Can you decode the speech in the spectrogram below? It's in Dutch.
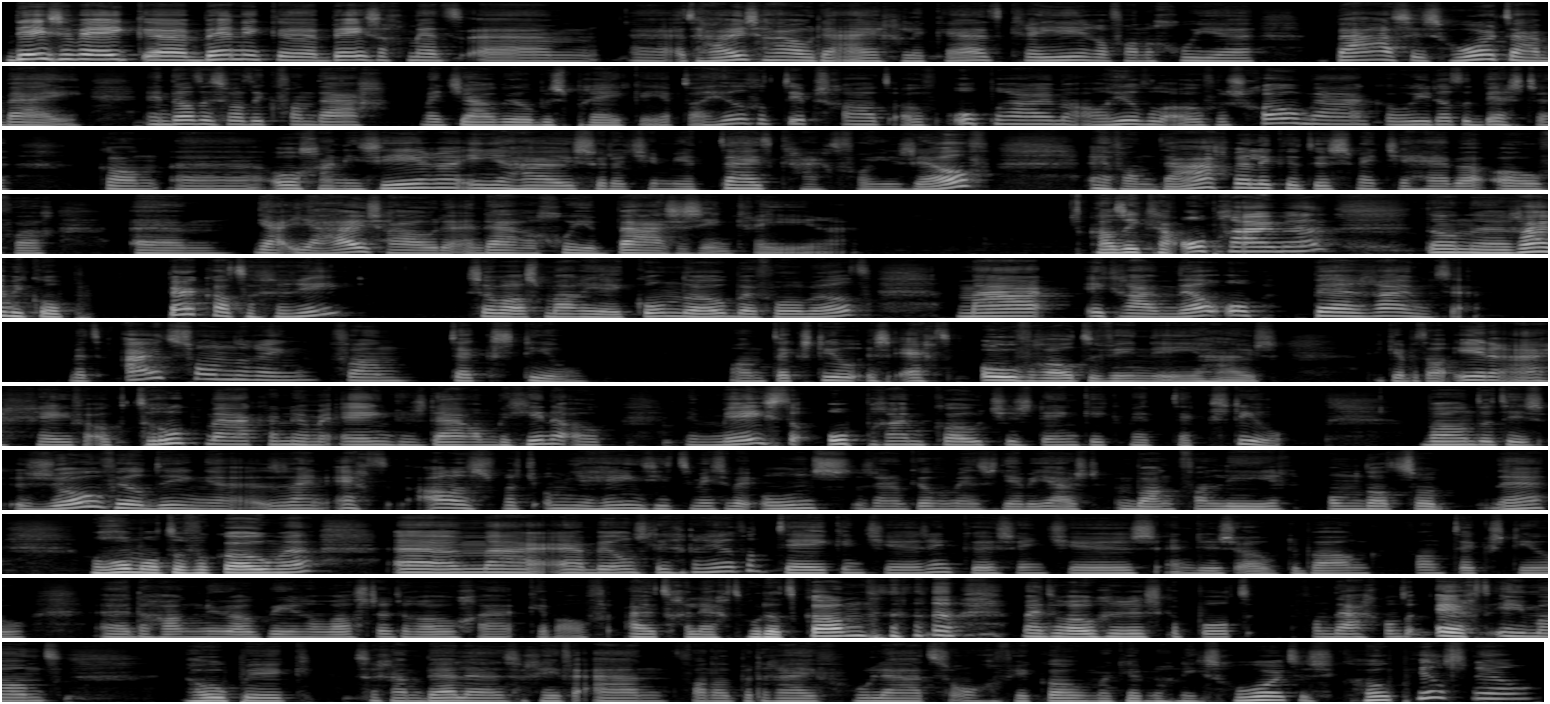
Deze week uh, ben ik bezig met ehm, het huishouden eigenlijk. Hè? Het creëren van een goede basis hoort daarbij. En dat is wat ik vandaag met jou wil bespreken. Je hebt al heel veel tips gehad over opruimen, al heel veel over schoonmaken, hoe je dat het beste kan uh, organiseren in je huis, zodat je meer tijd krijgt voor jezelf. En vandaag wil ik het dus met je hebben over um, ja, je huishouden en daar een goede basis in creëren. Als ik ga opruimen, dan uh, ruim ik op per categorie zoals Marie Kondo bijvoorbeeld. Maar ik ruim wel op per ruimte. Met uitzondering van textiel. Want textiel is echt overal te vinden in je huis. Ik heb het al eerder aangegeven, ook troepmaker nummer 1. Dus daarom beginnen ook de meeste opruimcoaches, denk ik, met textiel. Want het is zoveel dingen. Er zijn echt alles wat je om je heen ziet, tenminste bij ons. Er zijn ook heel veel mensen die hebben juist een bank van leer om dat soort hè, rommel te voorkomen. Uh, maar uh, bij ons liggen er heel veel tekentjes en kussentjes en dus ook de bank van textiel. Uh, er hangt nu ook weer een was te drogen. Ik heb al uitgelegd hoe dat kan. Mijn droger is kapot. Vandaag komt er echt iemand, hoop ik, ze gaan bellen, ze geven aan van het bedrijf hoe laat ze ongeveer komen, maar ik heb nog niks gehoord, dus ik hoop heel snel.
